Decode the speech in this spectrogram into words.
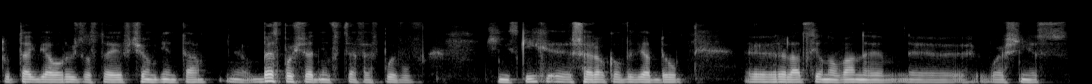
tutaj Białoruś zostaje wciągnięta e, bezpośrednio w strefę wpływów chińskich. Szeroko wywiad był relacjonowany właśnie z,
